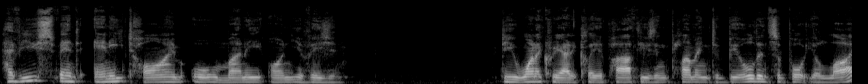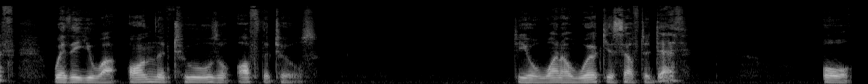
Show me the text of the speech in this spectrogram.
Have you spent any time or money on your vision? Do you want to create a clear path using plumbing to build and support your life, whether you are on the tools or off the tools? Do you want to work yourself to death? Or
